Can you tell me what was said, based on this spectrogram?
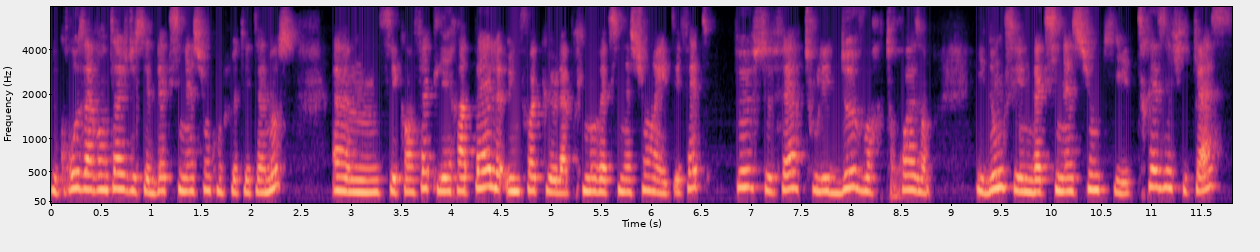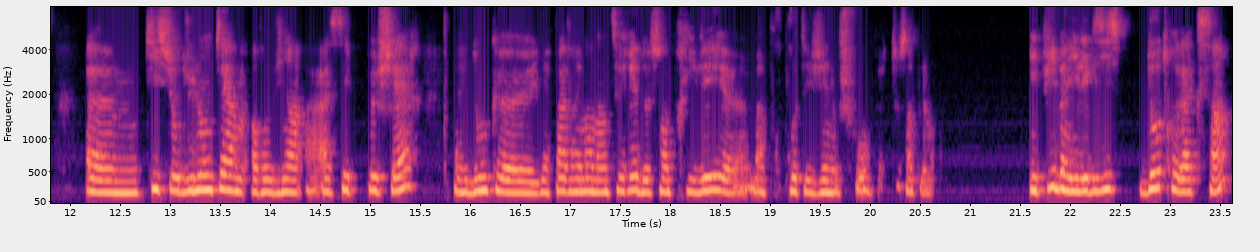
Le gros avantage de cette vaccination contre le tétanos, euh, c'est qu'en fait, les rappels, une fois que la primo-vaccination a été faite, peuvent se faire tous les deux voire trois ans. Et donc, c'est une vaccination qui est très efficace, euh, qui sur du long terme revient assez peu cher. Et donc, euh, il n'y a pas vraiment d'intérêt de s'en priver bah, pour protéger nos chevaux, en fait, tout simplement. Et puis, ben, il existe d'autres vaccins.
